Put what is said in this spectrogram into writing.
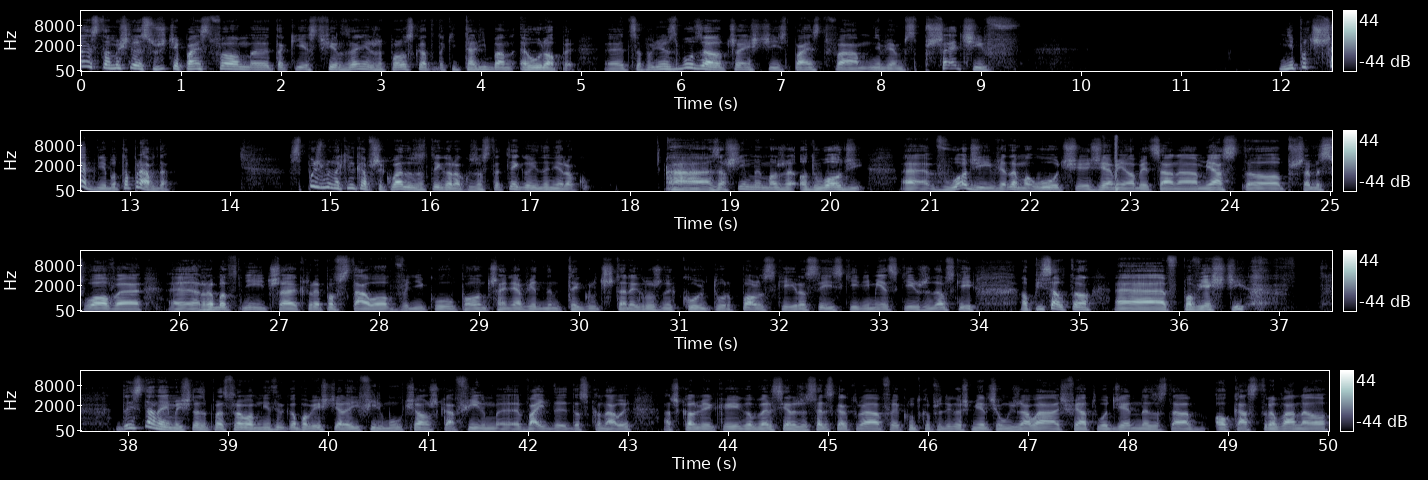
Często myślę, słyszycie Państwo e, takie stwierdzenie, że Polska to taki taliban Europy, e, co pewnie wzbudza od części z Państwa, nie wiem, sprzeciw. Niepotrzebnie, bo to prawda. Spójrzmy na kilka przykładów z ostatniego roku, z ostatniego jedynie roku. Zacznijmy może od Łodzi. E, w Łodzi, wiadomo, Łódź, ziemia obiecana, miasto przemysłowe, e, robotnicze, które powstało w wyniku połączenia w jednym tyglu czterech różnych kultur polskiej, rosyjskiej, niemieckiej, żydowskiej. Opisał to e, w powieści dość znanej, myślę, sprawą nie tylko powieści, ale i filmu. Książka, film e, Wajdy doskonały, aczkolwiek jego wersja reżyserska, która krótko przed jego śmiercią ujrzała światło dzienne, została okastrowana o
